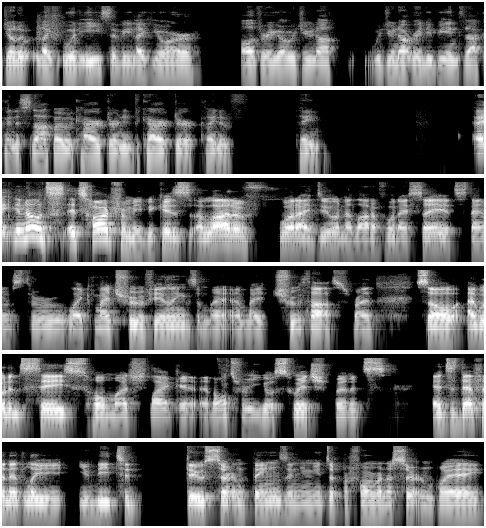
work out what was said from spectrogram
you know like would Isa be like your alter ego? Would you not would you not really be into that kind of snap out of character and into character kind of thing? Uh, you know, it's it's hard for me because a lot of what I do and a lot of what I say it stems through like my true feelings and my and my true thoughts, right? So I wouldn't say so much like a, an alter ego switch, but it's it's definitely you need to do certain things and you need to perform in a certain way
